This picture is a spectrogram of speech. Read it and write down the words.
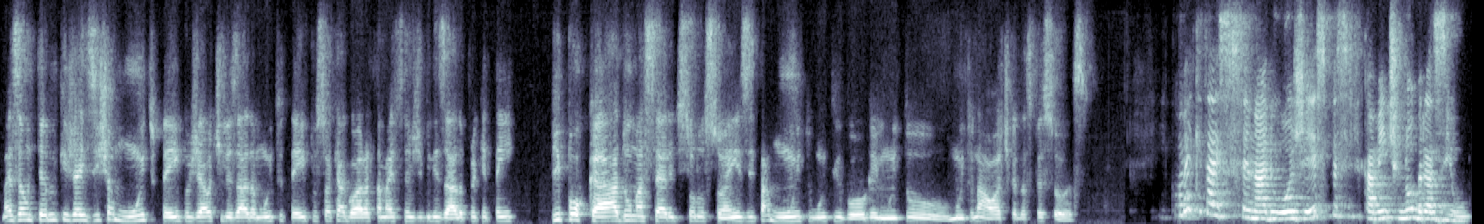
mas é um termo que já existe há muito tempo, já é utilizado há muito tempo, só que agora está mais tangibilizado porque tem pipocado uma série de soluções e está muito, muito em voga e muito, muito na ótica das pessoas. Como é que está esse cenário hoje, especificamente no Brasil?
